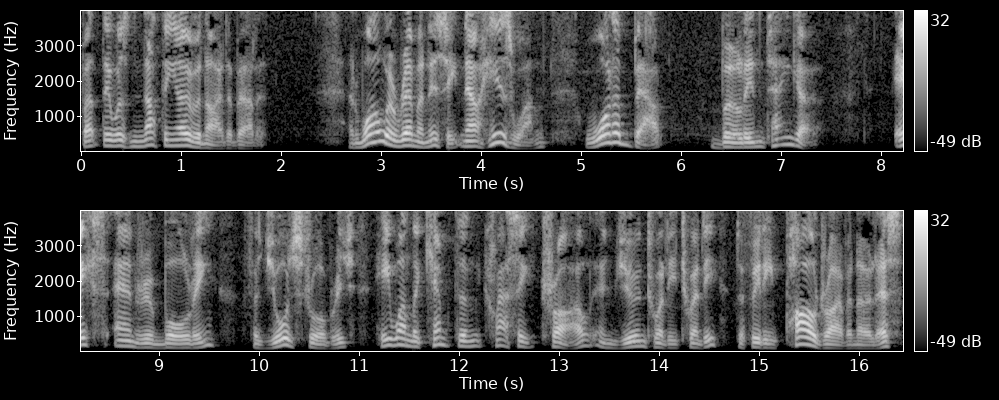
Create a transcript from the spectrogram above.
but there was nothing overnight about it. And while we're reminiscing, now here's one. What about Berlin Tango? Ex Andrew Balding for George Strawbridge, he won the Kempton Classic Trial in June 2020, defeating Piledriver no less.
